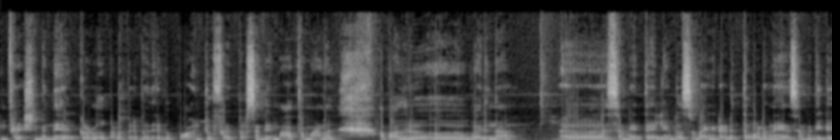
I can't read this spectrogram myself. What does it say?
ഇൻഫ്ലേഷന്റെ നിരക്കുള്ളത്. പണപ്പെരുപ്പ നിരക്ക് പോയിന്റ് ടു ഫൈവ് പെർസെന്റേജ് മാത്രമാണ്. അപ്പോൾ അതൊരു വരുന്ന സമയത്ത് അല്ലെങ്കിൽ റിസർവ് ബാങ്കിന്റെ അടുത്ത പഠനയ സമിതിയുടെ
